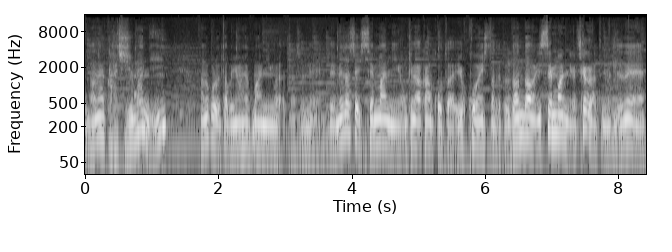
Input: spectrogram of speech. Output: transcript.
780万人、はい、あの頃多分400万人ぐらいだったんですよね。で目指して1000万人沖縄観光とはよく講演してたんだけどだんだん1000万人が近くなってきましたよね、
